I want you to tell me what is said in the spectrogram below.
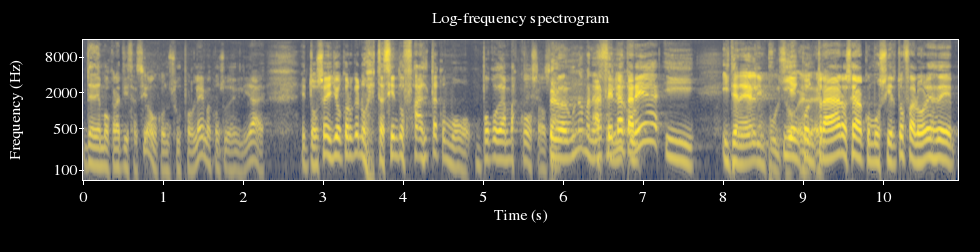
democratización, con sus problemas, con sus debilidades. Entonces yo creo que nos está haciendo falta como un poco de ambas cosas. Pero de alguna manera... Hacer la tarea y... Y tener el impulso. Y encontrar, o sea, como ciertos valores de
